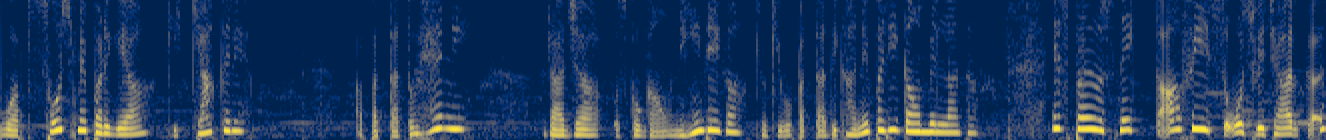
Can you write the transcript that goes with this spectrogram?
वो अब सोच में पड़ गया कि क्या करे? अब पत्ता तो है नहीं। राजा उसको गाँव नहीं देगा, क्योंकि वो पत्ता दिखाने पर ही गाँव मिलना था। इस पर उसने काफ़ी सोच विचार कर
